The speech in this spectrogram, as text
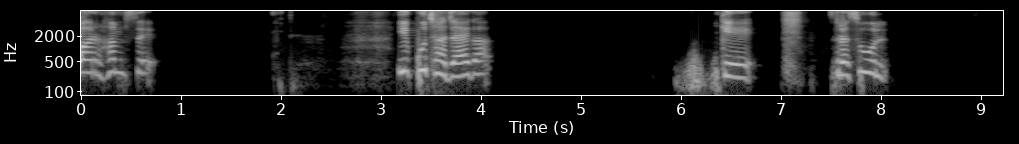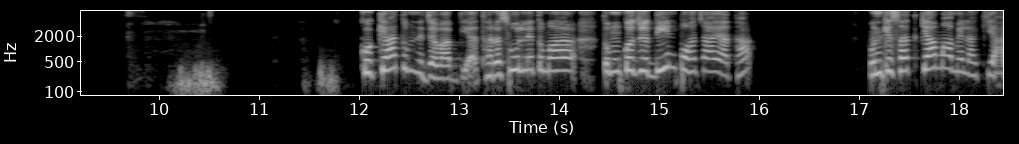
اور ہم سے یہ پوچھا جائے گا کہ رسول کو کیا تم نے جواب دیا تھا؟ رسول نے تمہارا تم کو جو دین پہنچایا تھا، ان کے ساتھ کیا معاملہ کیا؟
